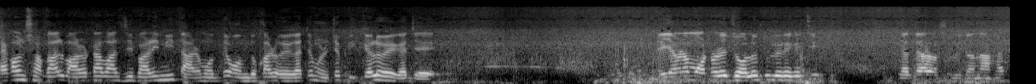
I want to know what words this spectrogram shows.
এখন সকাল বারোটা বাজতে পারিনি তার মধ্যে অন্ধকার হয়ে গেছে মনে হচ্ছে বিকেল হয়ে গেছে। এই যে আমরা মোটরে জলও তুলে রেখেছি যাতে আর অসুবিধা না হয়।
